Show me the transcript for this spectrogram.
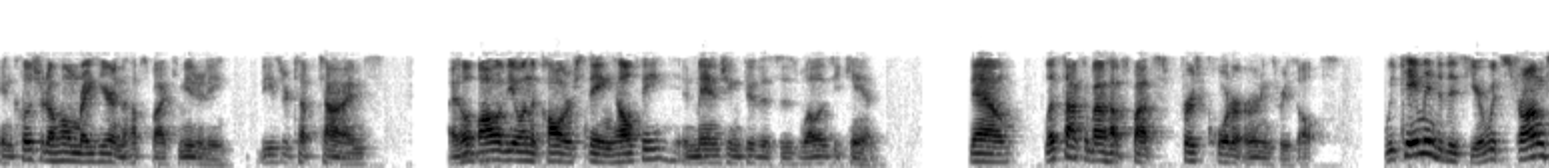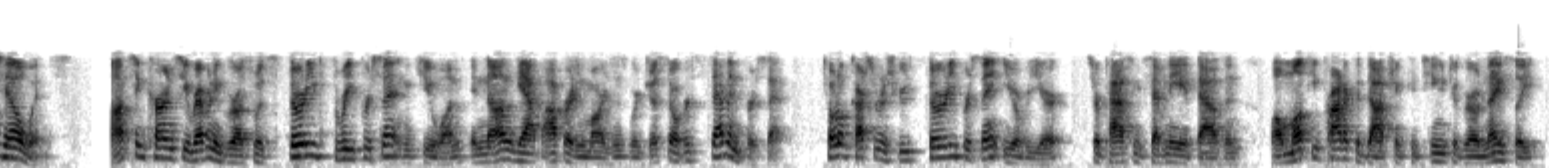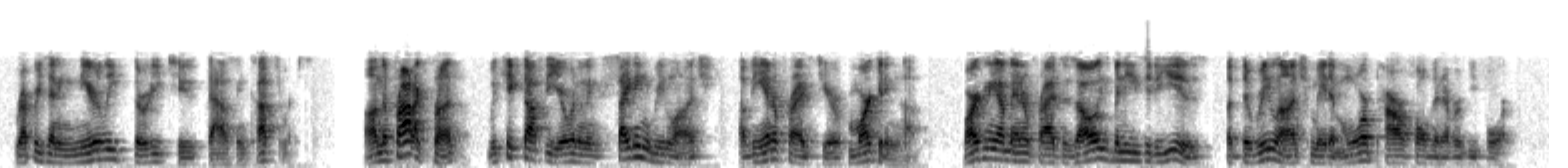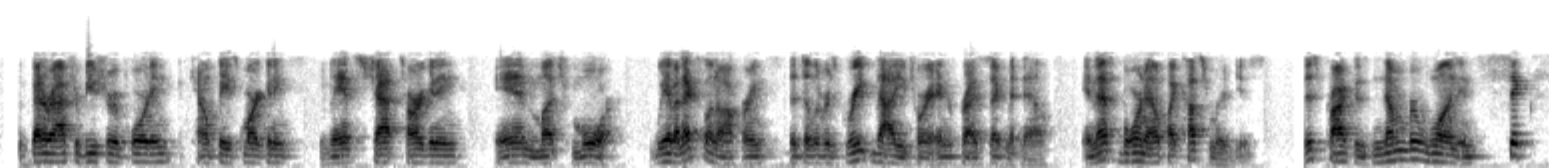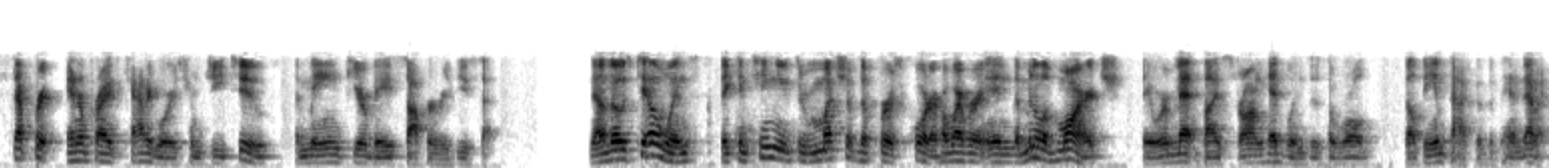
and closer to home, right here in the HubSpot community. These are tough times. I hope all of you on the call are staying healthy and managing through this as well as you can. Now, let's talk about HubSpot's first quarter earnings results. We came into this year with strong tailwinds. Constant currency revenue growth was 33% in Q1, and non-GAAP operating margins were just over 7%. Total customers grew 30% year-over-year, surpassing 78,000, while multi-product adoption continued to grow nicely, representing nearly 32,000 customers. On the product front, we kicked off the year with an exciting relaunch of the enterprise tier of Marketing Hub. Marketing Hub Enterprise has always been easy to use, but the relaunch made it more powerful than ever before. With better attribution reporting, account-based marketing, advanced chat targeting, and much more. We have an excellent offering that delivers great value to our enterprise segment now, and that's borne out by customer reviews. This product is number one in six separate enterprise categories from G2, the main peer-based software review site. Now, those tailwinds, they continued through much of the first quarter. However, in the middle of March, they were met by strong headwinds as the world felt the impact of the pandemic.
